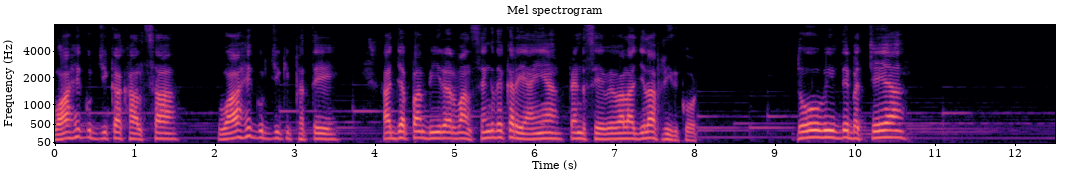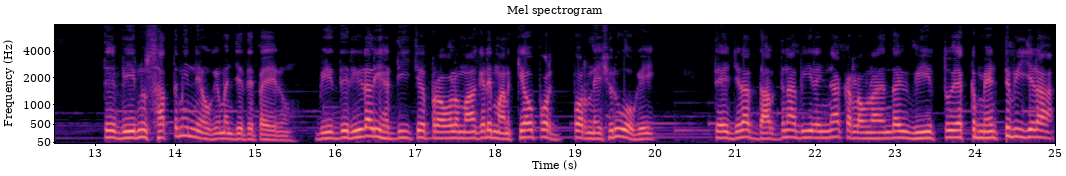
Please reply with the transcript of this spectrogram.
ਵਾਹਿਗੁਰੂ ਜੀ ਕਾ ਖਾਲਸਾ। ਵਾਹਿਗੁਰੂ ਜੀ ਕੀ ਫਤਿਹ। ਅੱਜ ਆਪਾਂ ਵੀਰ ਹਰਵੰਸ ਸਿੰਘ ਦੇ ਘਰੇ ਆਏ ਆ, ਪਿੰਡ ਸੇਵੇ ਵਾਲਾ ਜ਼ਿਲ੍ਹਾ ਫਰੀਦਕੋਟ। ਦੋ ਵੀਰ ਦੇ ਬੱਚੇ ਆ ਤੇ ਵੀਰ ਨੂੰ 7 ਮਹੀਨੇ ਹੋ ਗਏ ਮੰਜੇ ਤੇ ਪਏ ਨੂੰ। ਵੀਰ ਦੀ ਰੀੜ ਵਾਲੀ ਹੱਡੀ 'ਚ ਪ੍ਰੋਬਲਮ ਆ, ਜਿਹੜੇ ਮਣਕੇ ਆ, ਉਹ ਭੁਰ, ਭੁਰਨੇ ਸ਼ੁਰੂ ਹੋ ਗਏ ਤੇ ਜਿਹੜਾ ਦਰਦ ਨਾਲ ਵੀਰ ਇੰਨਾ ਕਰਲਾਉਣਾ ਰਹਿੰਦਾ ਵੀ ਵੀਰ ਤੋਂ ਇੱਕ ਮਿੰਟ ਵੀ ਜਿਹੜਾ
